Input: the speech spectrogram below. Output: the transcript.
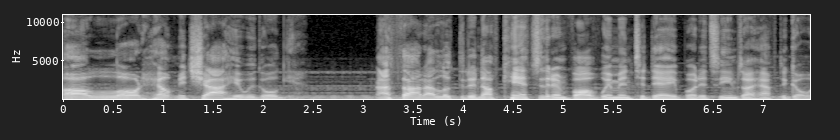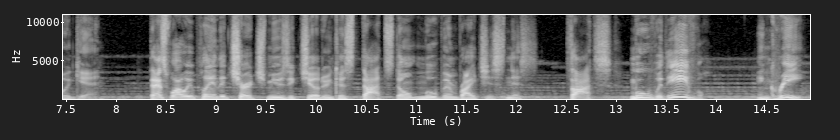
Oh, Lord, help me, child. Here we go again. I thought I looked at enough cancer that involved women today, but it seems I have to go again. That's why we play in the church music, children, because thoughts don't move in righteousness. Thoughts move with evil and greed.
